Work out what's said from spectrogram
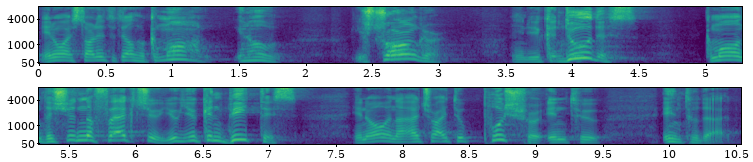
you know, I started to tell her, come on, you know, you're stronger and you can do this. Come on, this shouldn't affect you. You, you can beat this. You know, and I, I tried to push her into, into that.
